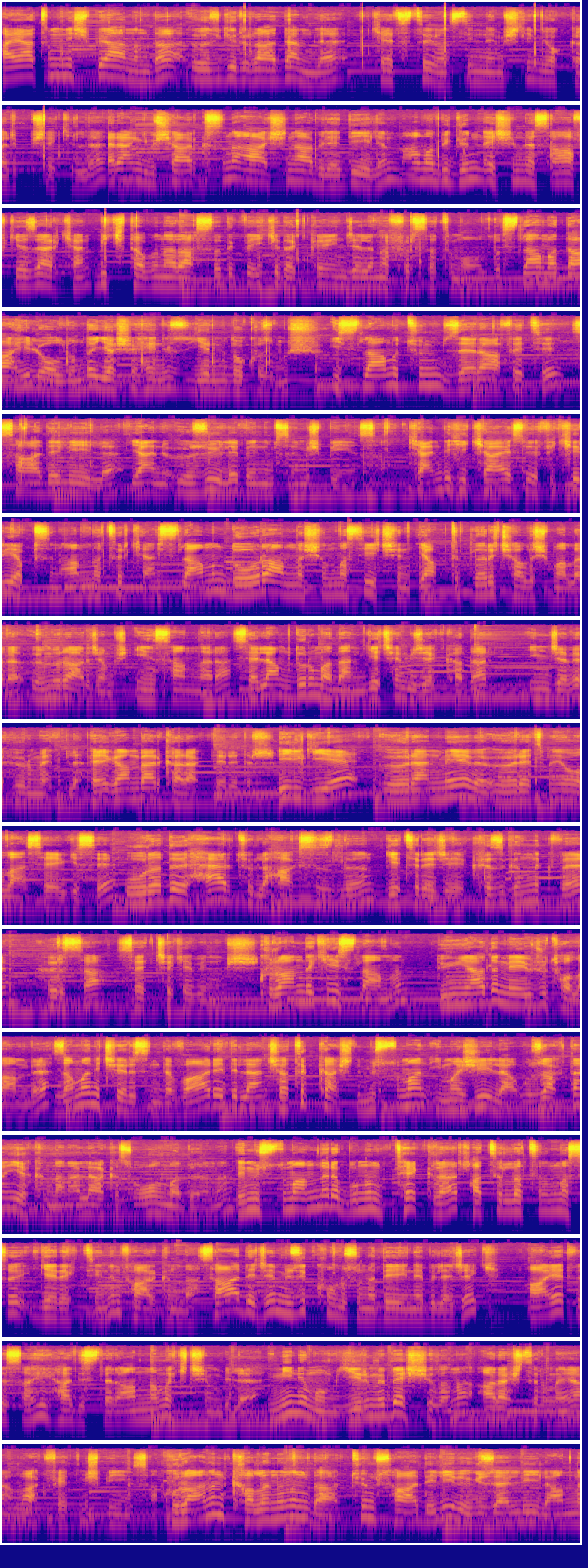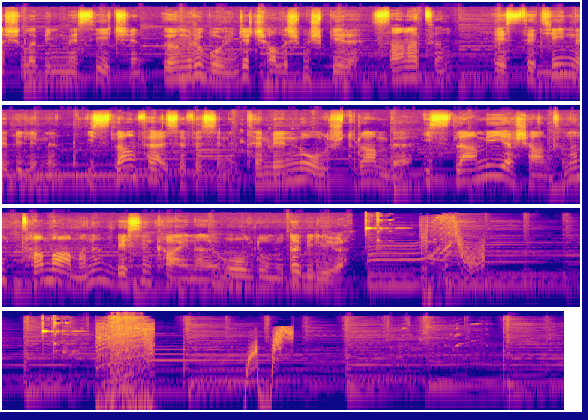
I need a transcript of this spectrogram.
Hayatımın hiçbir anında özgür irademle Cat Stevens dinlemişliğim yok garip bir şekilde. Herhangi bir şarkısına aşina bile değilim ama bir gün eşimle sahaf gezerken bir kitabına rastladık ve iki dakika inceleme fırsatım oldu. İslam'a dahil olduğunda yaşı henüz 29'muş. İslam'ı tüm zerafeti, sadeliğiyle yani özüyle benimsemiş bir insan. Kendi hikayesi ve fikir yapısını anlatırken İslam'ın doğru anlaşılması için yaptıkları çalışmalara ömür harcamış insanlara selam durmadan geçemeyecek kadar ince ve hürmetli. Peygamber karakteridir. Bilgiye, öğrenmeye ve öğretmeye olan sevgisi, uğradığı her türlü haksızlığın getireceği kızgınlık ve hırsa set çekebilmiş. Kur'an'daki İslam'ın dünyada mevcut olan ve zaman içerisinde var edilen çatık kaşlı Müslüman imajıyla uzaktan yakından alakası olmadığının ve Müslümanlara bunun tekrar hatırlatılması gerektiğinin farkında. Sadece müzik konusuna değinebilecek ayet ve sahih hadisleri anlamak için bile minimum 25 yılını araştırmaya vakfetmiş bir insan. Kur'an'ın kalanının da tüm sadeliği ve güzelliğiyle anlaşılabilmesi için ömrü boyunca çalışmış biri. Sanatın, estetiğin ve bilimin İslam felsefesinin temelini oluşturan ve İslami yaşantının tamamının besin kaynağı olduğunu da biliyor.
